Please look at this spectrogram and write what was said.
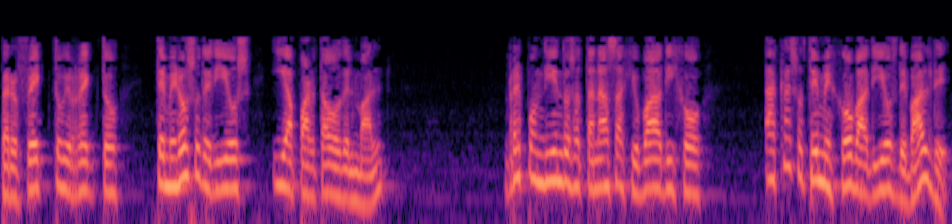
perfecto y recto, temeroso de Dios y apartado del mal? Respondiendo Satanás a Jehová, dijo, ¿acaso teme Job a Dios de balde?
